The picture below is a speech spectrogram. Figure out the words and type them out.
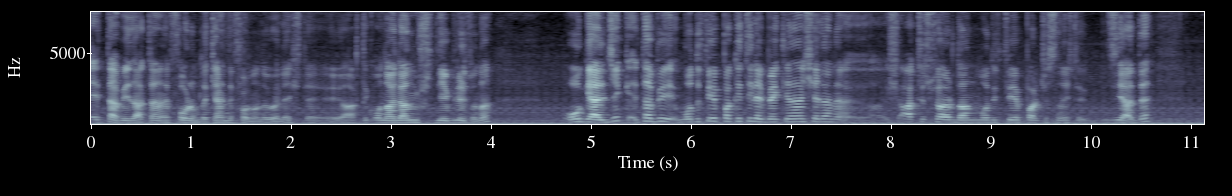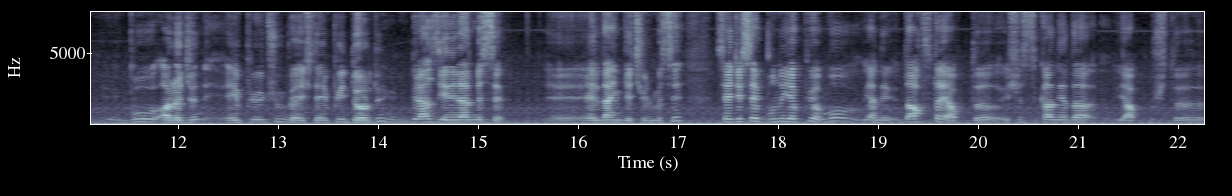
E tabi zaten hani forumda kendi forumunda böyle işte e, artık onaylanmış diyebiliriz ona. O gelecek. E tabi modifiye paketiyle beklenen şeyler hani, işte aksesuardan modifiye parçasına işte ziyade bu aracın MP3'ün ve işte MP4'ün biraz yenilenmesi, e, elden geçirilmesi. SCS bunu yapıyor mu? Yani DAF'ta yaptı, işte Scania'da yapmıştı.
